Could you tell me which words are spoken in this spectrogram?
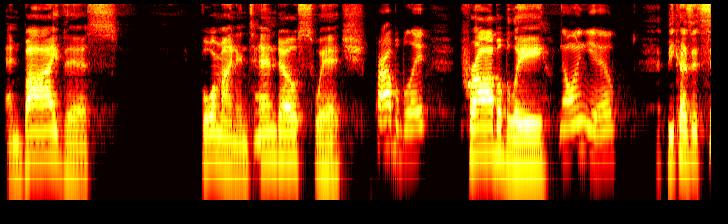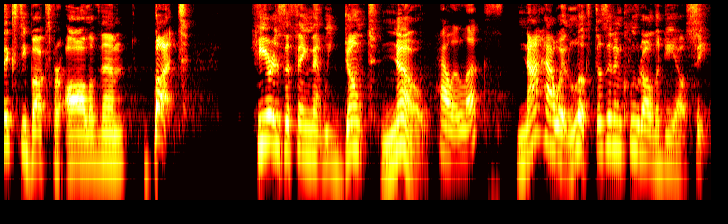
and buy this for my Nintendo Switch? Probably. Probably Knowing you. because it's 60 bucks for all of them. But here is the thing that we don't know. How it looks. Not how it looks. Does it include all the DLC?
